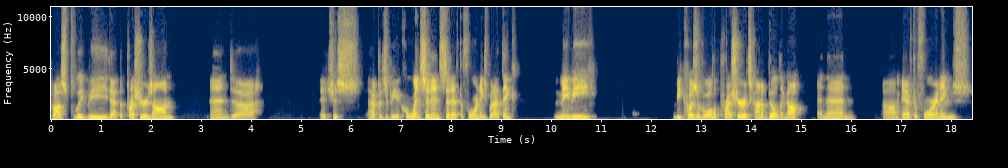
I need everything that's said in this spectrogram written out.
possibly be that the pressure is on, and uh, it just happens to be a coincidence that after four innings, but I think maybe because of all the pressure, it's kind of building up. And then um, after four innings,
